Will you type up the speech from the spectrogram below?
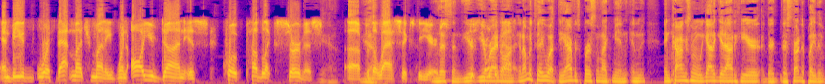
and be worth that much money when all you've done is quote public service yeah. uh, for yeah. the last 60 years. Listen, you're, you're right on. It. And I'm going to tell you what, the average person like me and, and, and Congressman, we got to get out of here. They're, they're starting to play the,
